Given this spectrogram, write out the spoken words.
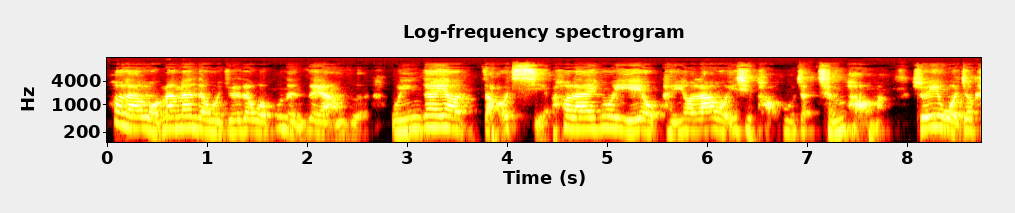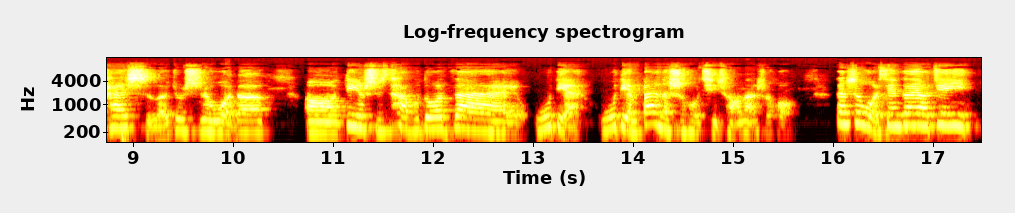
后来我慢慢的，我觉得我不能这样子，我应该要早起。后来因为也有朋友拉我一起跑步，这晨跑嘛，所以我就开始了，就是我的。呃，定时差不多在五点五点半的时候起床那时候，但是我现在要建议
